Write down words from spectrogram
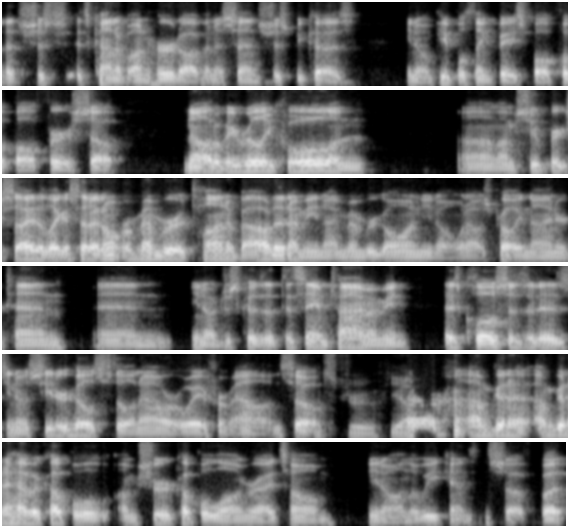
That's just it's kind of unheard of in a sense, just because you know people think baseball, football first. So no, it'll be really cool, and um, I'm super excited. Like I said, I don't remember a ton about it. I mean, I remember going, you know, when I was probably nine or ten, and you know, just because at the same time, I mean, as close as it is, you know, Cedar Hill's still an hour away from Allen. So That's true. Yeah. uh, I'm gonna I'm gonna have a couple. I'm sure a couple long rides home, you know, on the weekends and stuff. But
